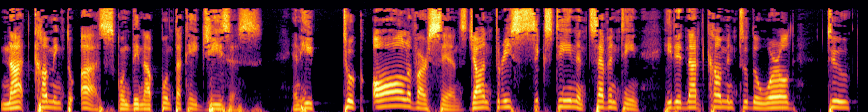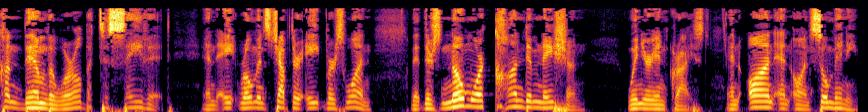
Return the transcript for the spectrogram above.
not coming to us, kundi napunta kay Jesus. And He took all of our sins. John 3, 16 and 17. He did not come into the world to condemn the world, but to save it. And eight, Romans chapter 8 verse 1, that there's no more condemnation when you're in Christ. And on and on, so many.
